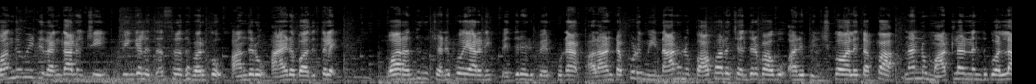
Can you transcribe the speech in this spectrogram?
వంగవీటి రంగా నుంచి పింగళ దశరథ వరకు అందరూ ఆయన బాధితులే. వారందరూ చనిపోయారని పెద్దిరెడ్డి పేర్కొన్నారు. అలాంటప్పుడు మీ నాన్నను పాపాల చంద్రబాబు అని పిలుచుకోవాలి తప్ప నన్ను మాట్లాడినందుకు వల్ల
